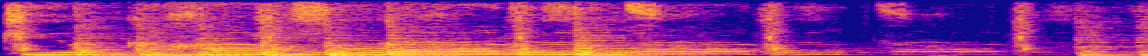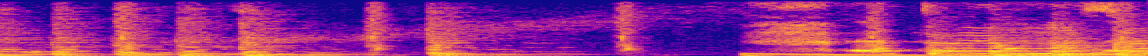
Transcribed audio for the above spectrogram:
כי רק ככה את שורדת. את היום הזה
